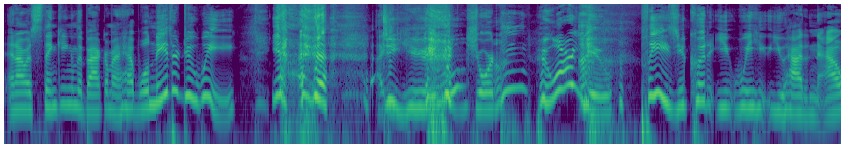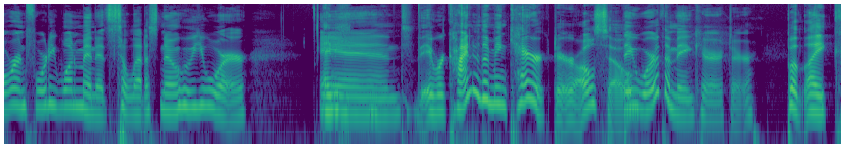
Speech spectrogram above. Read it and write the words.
And I was thinking in the back of my head, Well, neither do we. Yeah. Do you? Jordan? Who are you? Please, you could you we you had an hour and 41 minutes to let us know who you were. And- And, they were kind of the main character also. they were the main character. but like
